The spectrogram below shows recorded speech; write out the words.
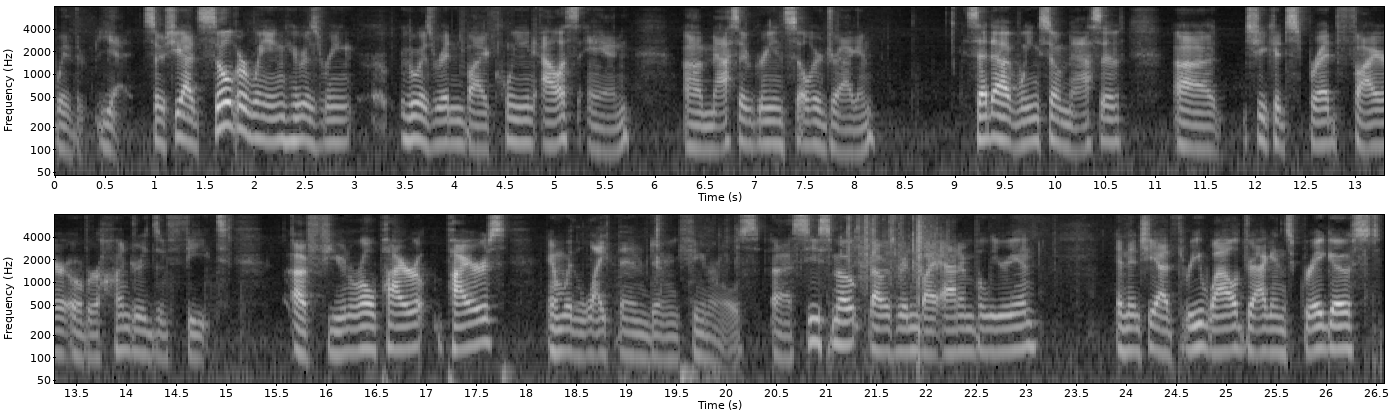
with yet. So she had Silverwing, who was who was ridden by Queen Alysanne, a massive green silver dragon. Said to have wings so massive, uh, she could spread fire over hundreds of feet of funeral pyre, pyres and would light them during funerals. Uh, sea Smoke, that was written by Addam Valerian. And then she had three wild dragons Grey Ghost,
